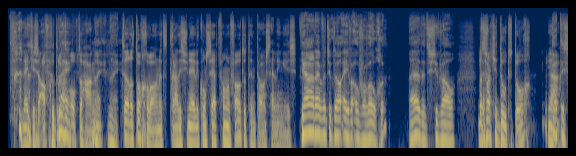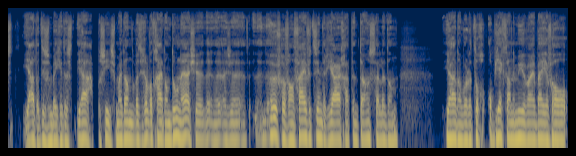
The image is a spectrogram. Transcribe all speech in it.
netjes afgedrukt Nee, op te hangen. nee, nee. Terwijl dat toch gewoon het traditionele concept van een fototentoonstelling is. Ja, daar hebben we natuurlijk wel even overwogen. Dat is natuurlijk wel. Dat is wat je doet, toch? Ja. Dat is, ja, dat is een beetje. Dus, ja, precies. Maar dan, wat, wat ga je dan doen? Hè? Als, je, als je een oeuvre van 25 jaar gaat tentoonstellen, dan, ja, dan worden het toch objecten aan de muur waarbij je vooral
